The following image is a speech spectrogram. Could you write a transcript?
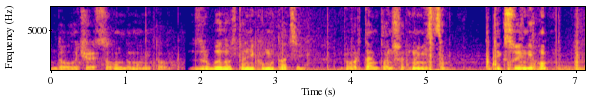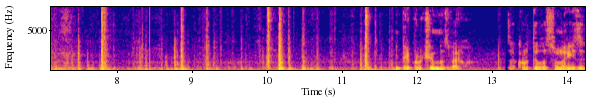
Довели через салон до магнітоли. Зробили останні комутації. Повертаємо планшет на місце. Фіксуємо його. І прикручуємо зверху. Закрутили саморізи,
